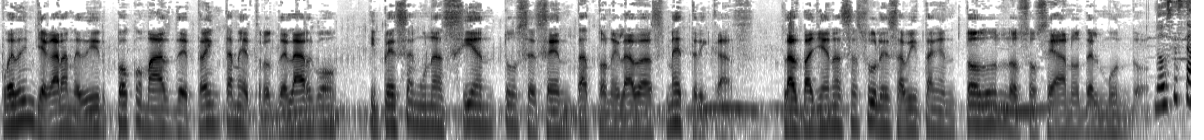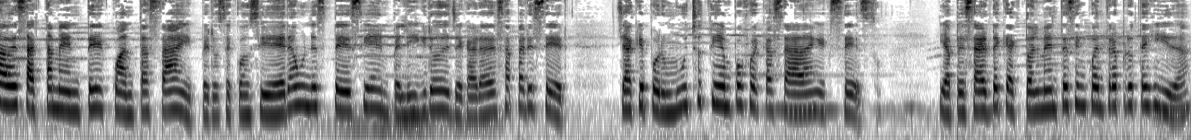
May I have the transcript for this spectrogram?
Pueden llegar a medir poco más de 30 metros de largo y pesan unas 160 toneladas métricas. Las ballenas azules habitan en todos los océanos del mundo. No se sabe exactamente cuántas hay, pero se considera una especie en peligro de llegar a desaparecer, ya que por mucho tiempo fue cazada en exceso. Y a pesar de que actualmente se encuentra protegida,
